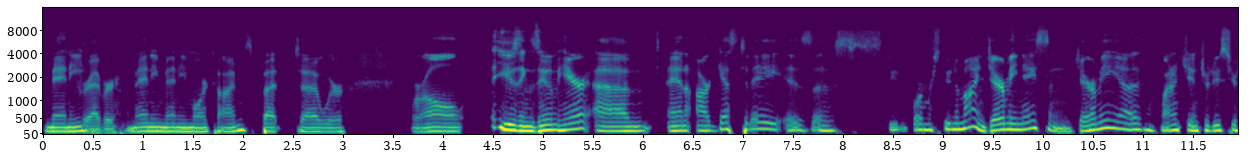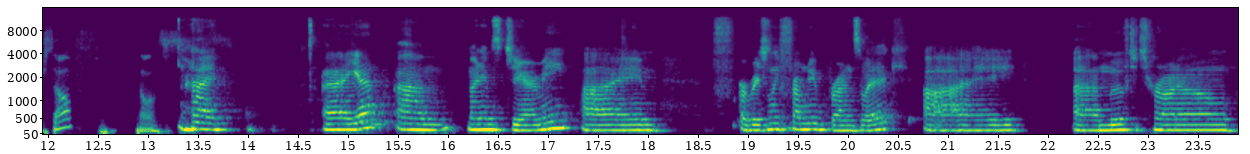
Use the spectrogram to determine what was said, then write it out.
many. Forever. many many more times but uh, we're we're all using zoom here um, and our guest today is a student former student of mine jeremy nason jeremy uh, why don't you introduce yourself tell us Hi. Uh, yeah, um, my name's Jeremy. I'm f- originally from New Brunswick. I uh, moved to Toronto,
